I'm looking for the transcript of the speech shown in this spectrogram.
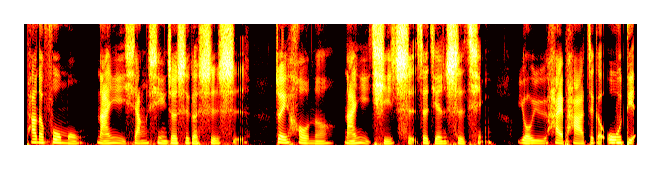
她的父母难以相信这是个事实，最后呢，难以启齿这件事情。由于害怕这个污点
